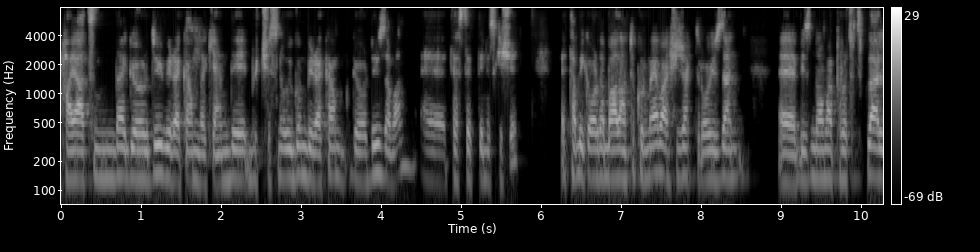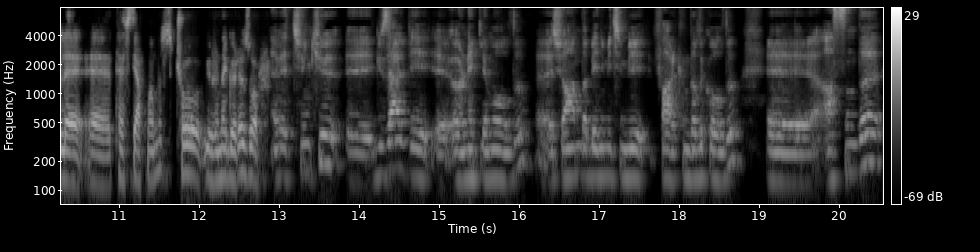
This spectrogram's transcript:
hayatında gördüğü bir rakamla kendi bütçesine uygun bir rakam gördüğü zaman e, test ettiğiniz kişi e, tabii ki orada bağlantı kurmaya başlayacaktır. O yüzden e, biz normal prototiplerle e, test yapmamız çoğu ürüne göre zor. Evet çünkü e, güzel bir e, örnekleme oldu. E, şu anda benim için bir farkındalık oldu. E, aslında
